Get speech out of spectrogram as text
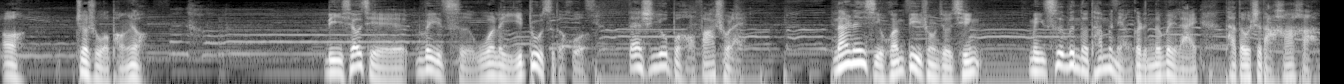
哦，这是我朋友。李小姐为此窝了一肚子的火，但是又不好发出来。男人喜欢避重就轻，每次问到他们两个人的未来，他都是打哈哈。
